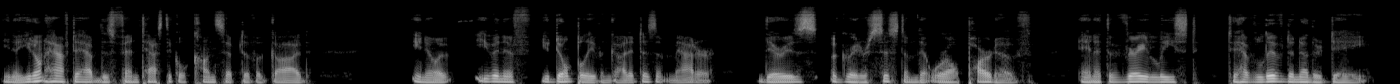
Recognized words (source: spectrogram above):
You know, you don't have to have this fantastical concept of a God. You know, even if you don't believe in God, it doesn't matter. There is a greater system that we're all part of. And at the very least, to have lived another day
